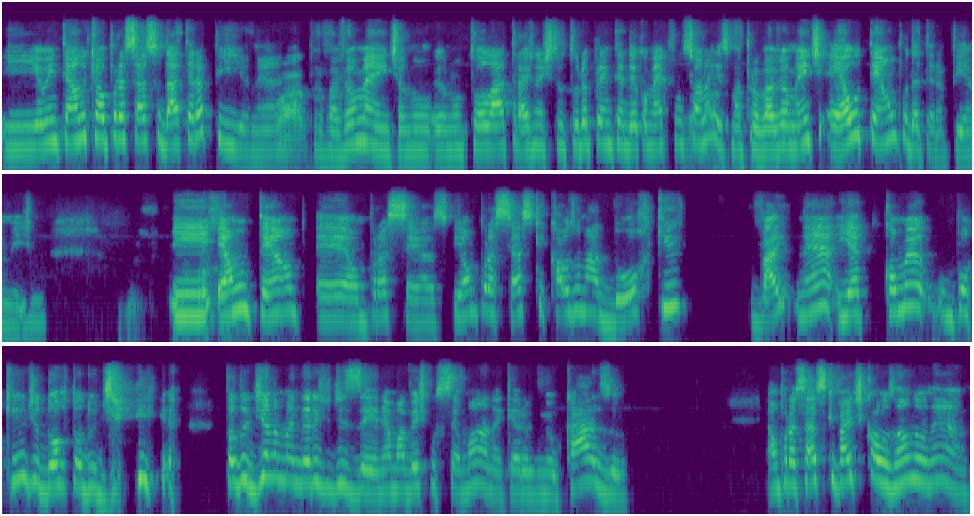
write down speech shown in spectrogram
e eu entendo que é o processo da terapia, né? Claro. Provavelmente eu não eu não tô lá atrás na estrutura para entender como é que funciona claro. isso, mas provavelmente é o tempo da terapia mesmo. E é um tempo, é um processo, e é um processo que causa uma dor que vai, né? E é como é um pouquinho de dor todo dia, todo dia na maneira de dizer, né? Uma vez por semana, que era o meu caso, é um processo que vai te causando, né?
